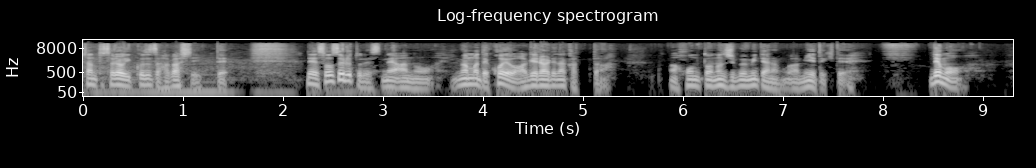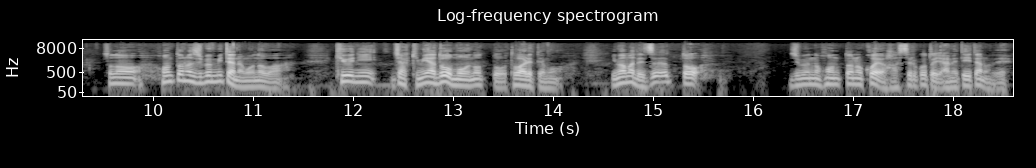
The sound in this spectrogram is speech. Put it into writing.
ちゃんとそれを一個ずつ剥がしていって、で、そうするとですね、あの、今まで声を上げられなかったまあ、本当の自分みたいなのが見えてきて、でも、その本当の自分みたいなものは、急に、じゃあ君はどう思うのと問われても、今までずっと自分の本当の声を発することをやめていたので、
